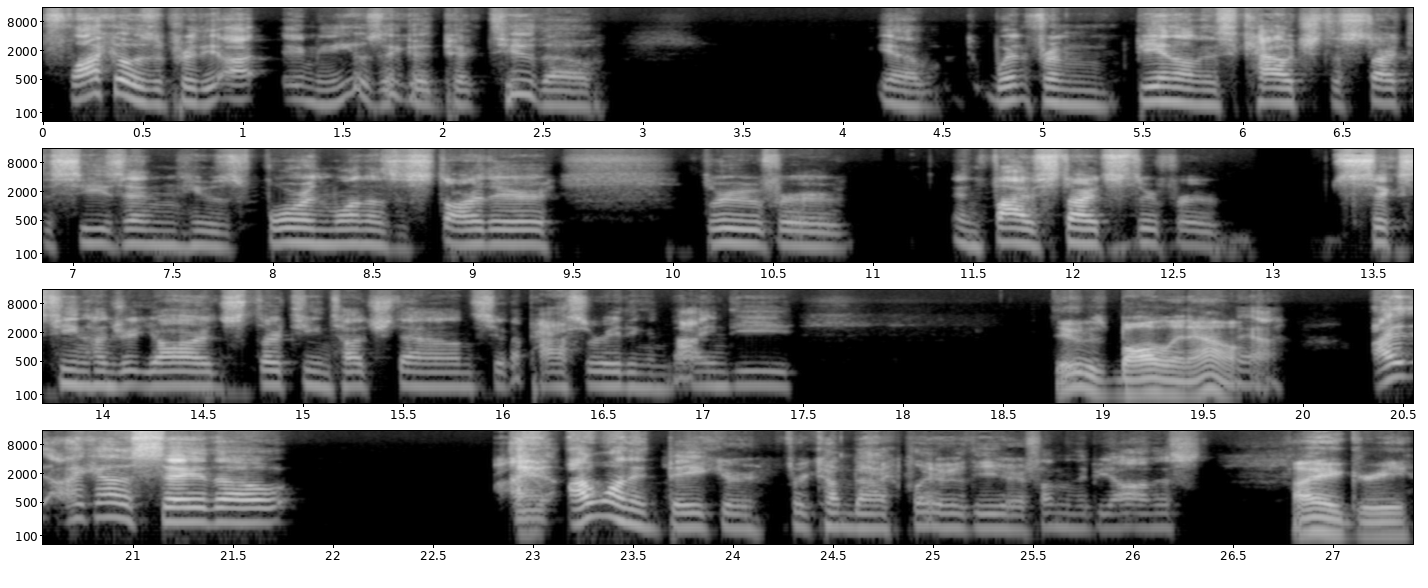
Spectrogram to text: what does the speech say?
Flacco was a pretty. I, I mean, he was a good pick too, though. You know, went from being on his couch to start the season. He was four and one as a starter, threw for in five starts, threw for sixteen hundred yards, thirteen touchdowns. He had a passer rating of ninety. dude was balling out. Yeah. I, I gotta say though, I I wanted Baker for comeback player of the year, if I'm gonna be honest. I agree.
